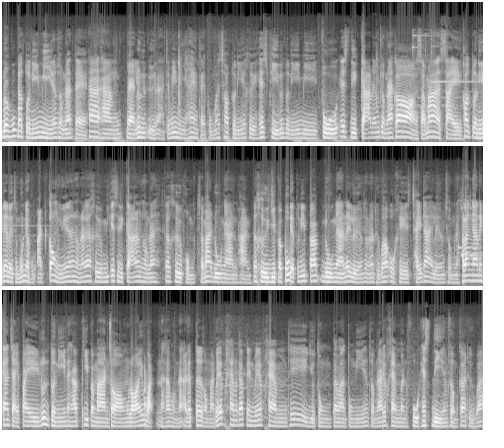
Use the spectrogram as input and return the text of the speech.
โน้ตบุ๊กเจ้าตัวนี้มีนะท่านผู้ชมนะแต่ถ้าทางแบรนด์รุ่นอื่นๆอาจจะไม่มีให้แต่ผมว่าชอบตัวนี้ก็คือ HP รุ่นตัวนี้มี Full SD card นะท่านผู้ชมนะก็สามารถใส่เข้าตัวนี้ได้เลยสมมติเนี่ยผมอัดกล้องอย่างนี้นะท่านผู้ชมนะก็คือมี SD card นะท่านผู้ชมนะก็คือผมสามารถดูงานผ่านก็คือหยิบมาปุ๊บเก็บตัวนี้ปั๊บดูงานได้เลยท่านผู้ชมนะถือว่าโอเคใช้ได้เลยท่านผู้ชมนะพลังงานในการจ่ายไฟรุ่นตัวนี้นะครับที่ประมาณ 200 วัตต์นะครับผมนะอะแดปเตอร์ของมันเวฟแคมนะครับเป็นเวฟแคมที่อยู่ตรงประมาณตรงนี้ท่านผู้ชมนะเวฟแคมมัน Full HD ท่านผู้ชมก็ถือว่า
